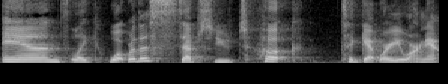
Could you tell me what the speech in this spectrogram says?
and like what were the steps you took to get where you are now?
